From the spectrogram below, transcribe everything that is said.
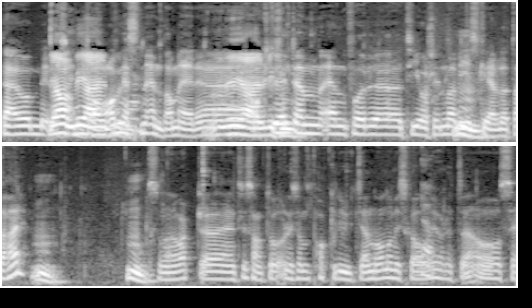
det er jo Ja, vi er- dag nesten enda mer eh, Ja, vi aktuelt liksom- enn en for uh, ti år siden, da vi Mm. skrev dette her. Mm. Mm. Så det har vært uh, interessant å liksom pakke det ut igjen nå når vi skal Ja. gjøre dette, og se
